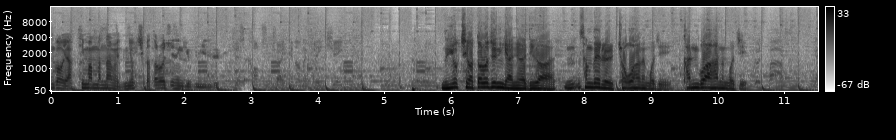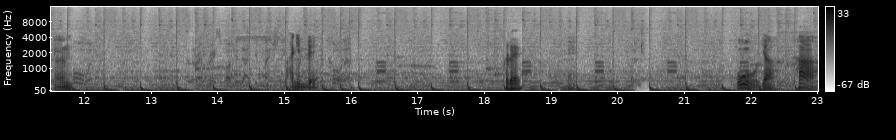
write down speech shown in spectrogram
이거 약팀만 만나면 능력치가 떨어지는 기분이 들. 능력치가 떨어지는 게 아니라 네가 음, 상대를 저거 하는 거지 간과하는 거지. 응 아닌데. 그래 오야하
